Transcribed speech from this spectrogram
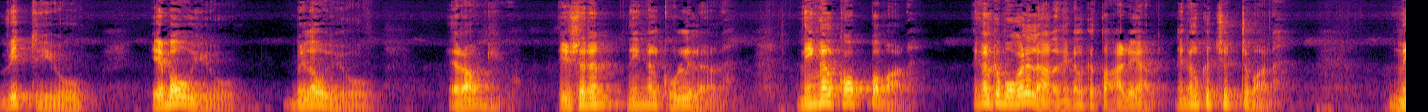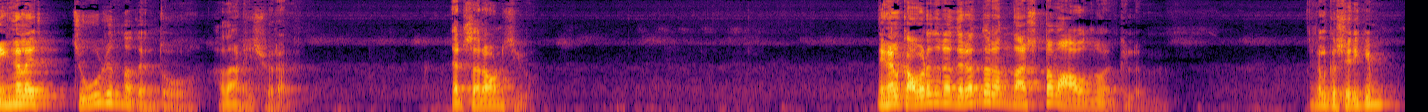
with you above you below you around you ഈശ്വരൻ നിങ്ങൾക്കുള്ളിലാണ്. നിങ്ങൾക്കൊപ്പമാണ്. നിങ്ങൾക്ക് മുകളിലാണ് നിങ്ങൾക്ക് താഴെയാണ് നിങ്ങൾക്ക് ചുറ്റുമാണ്. നിങ്ങളെ ചൂഴുന്നതെന്തോ അതാണ് ഈശ്വരൻ. ദറ്റ് സറൗണ്ട്സ് യു നിങ്ങൾക്ക് അവിടെ നിന്ന് നിരന്തരം നഷ്ടമാവുന്നുവെങ്കിലും നിങ്ങൾക്ക് ശരിക്കും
